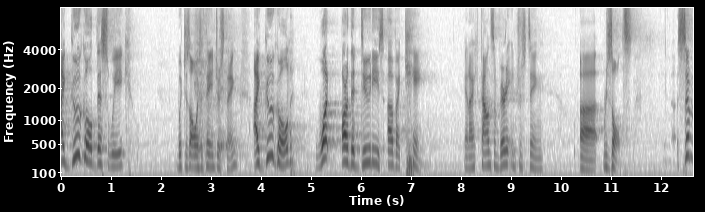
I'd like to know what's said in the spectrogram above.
I Googled this week, which is always a dangerous thing. I Googled, what are the duties of a king? And I found some very interesting uh, results. Sim-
